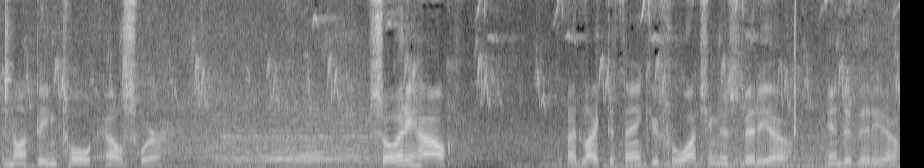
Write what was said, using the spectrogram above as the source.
and not being told elsewhere. So anyhow, I'd like to thank you for watching this video, end of video.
